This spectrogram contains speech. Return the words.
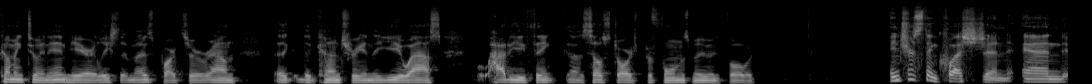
coming to an end here, at least in most parts around the, the country in the U.S. How do you think uh, self storage performs moving forward? Interesting question. And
